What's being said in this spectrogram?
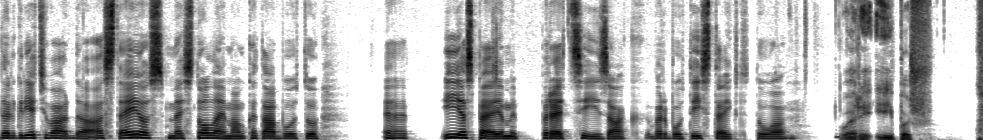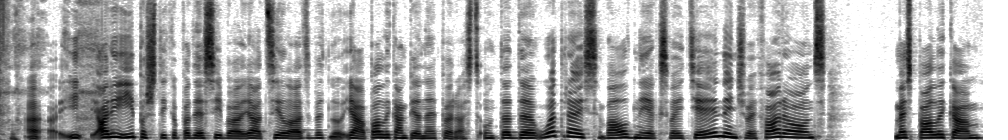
dēļ grieķu vārdā astējos mēs nolēmām, ka tā būtu e, iespējami precīzāk varbūt izteikt to. Vai arī īpaši? Arī īpaši tika patiesībā jācīlāts, bet nu, jā, palikām pie neparasts. Un tad uh, otrais valdnieks vai ķēniņš vai faraons, mēs palikām,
